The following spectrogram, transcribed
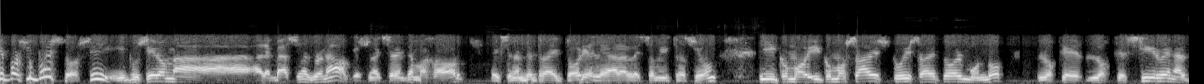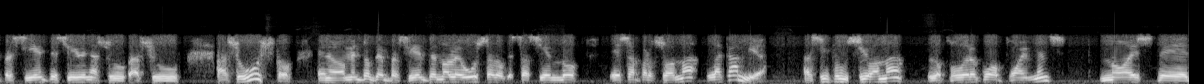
Sí, por supuesto, sí. Y pusieron al embajador Granado, que es un excelente embajador, excelente trayectoria, leal a esta administración. Y como, y como sabes tú y sabe todo el mundo, los que los que sirven al presidente sirven a su a su a su gusto. En el momento que el presidente no le gusta lo que está haciendo esa persona, la cambia. Así funciona los political appointments no este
